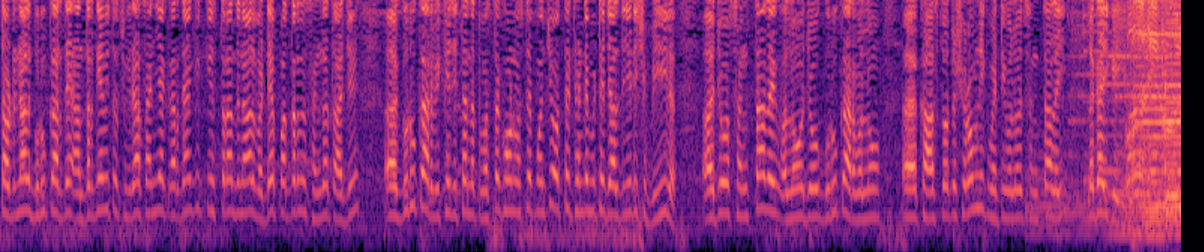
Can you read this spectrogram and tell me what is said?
ਤੁਹਾਡੇ ਨਾਲ ਗੁਰੂ ਘਰ ਦੇ ਅੰਦਰ ਦੀਆਂ ਵੀ ਤਸਵੀਰਾਂ ਸਾਂਝੀਆਂ ਕਰਦੇ ਹਾਂ ਕਿ ਕਿਸ ਤਰ੍ਹਾਂ ਦੇ ਨਾਲ ਵੱਡੇ ਪੱਧਰ ਤੇ ਸੰਗਤ ਅੱਜ ਗੁਰੂ ਘਰ ਵਿਖੇ ਜਿੱਥੇ ਨਤਮਸਤਕ ਹੋਣ ਵਾਸਤੇ ਪਹੁੰਚੇ, ਉੱਥੇ ਠੰਡੇ ਮਿੱਠੇ ਜਲ ਦੀ ਜਿਹੜੀ ਛਬੀਲ ਜੋ ਸੰਗਤਾਂ ਦੇ ਵੱਲੋਂ, ਜੋ ਗੁਰੂ ਘਰ ਵੱਲੋਂ ਖਾਸ ਤੌਰ ਤੇ ਸ਼੍ਰੋਮਣੀ ਕਮੇਟੀ ਵੱਲੋਂ ਸੰਗਤਾਂ ਲਈ ਲਗਾਈ ਗਈ ਹੈ।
